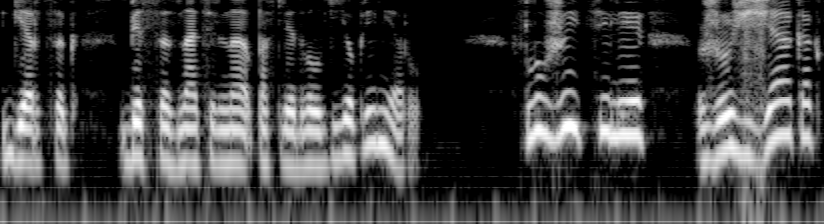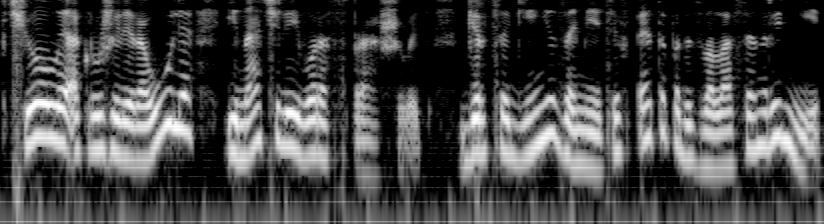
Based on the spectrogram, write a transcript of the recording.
Герцог бессознательно последовал ее примеру. Служители, жужжа как пчелы, окружили Рауля и начали его расспрашивать. Герцогиня, заметив это, подозвала Сен-Реми.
